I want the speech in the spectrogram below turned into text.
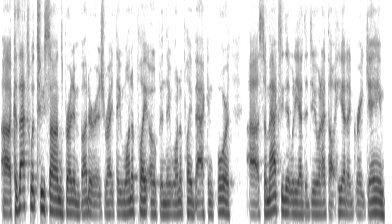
because uh, that's what Tucson's bread and butter is, right? They want to play open, they want to play back and forth. Uh, so Maxi did what he had to do, and I thought he had a great game.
